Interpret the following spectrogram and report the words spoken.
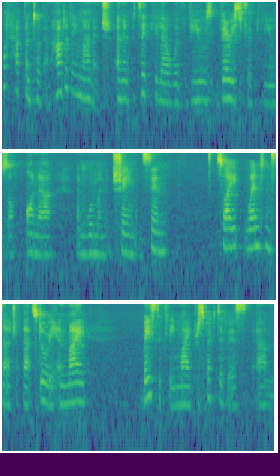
What happened to them? How do they manage? And in particular, with views, very strict views of honor and woman and shame and sin. So I went in search of that story, and my basically my perspective is um,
